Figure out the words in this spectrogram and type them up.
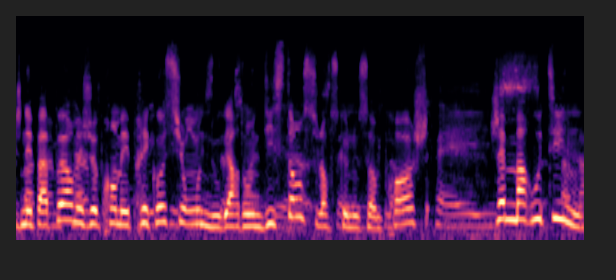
Je n'ai pas peur, mais je prends mes précautions. Nous gardons une distance lorsque nous sommes proches. J'aime ma routine.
